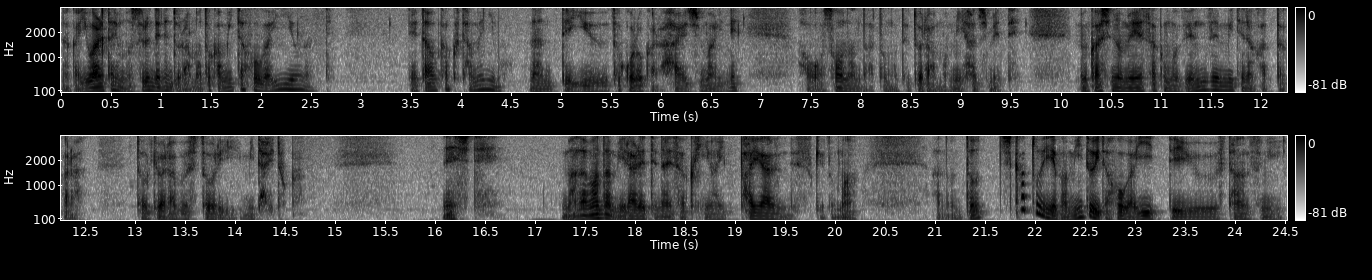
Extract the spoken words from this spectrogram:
何か言われたりもするんでねドラマとか見た方がいいよなんてネタを書くためにもなんていうところから始まりねはあそうなんだと思ってドラマ見始めて昔の名作も全然見てなかったから東京ラブストーリー見たりとか。ねして。まだまだ見られてない作品はいっぱいあるんですけどまああのどっちかといえば見といた方がいいっていうスタンスに、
